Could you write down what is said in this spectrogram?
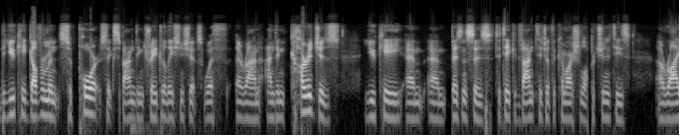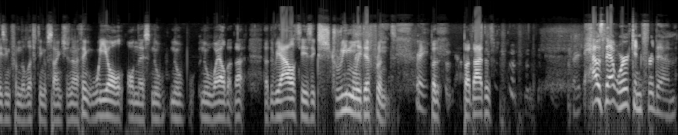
the UK government supports expanding trade relationships with Iran and encourages UK um, um, businesses to take advantage of the commercial opportunities arising from the lifting of sanctions. And I think we all on this know know know well that that, that the reality is extremely different. Right. But but that is How's that working for them?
